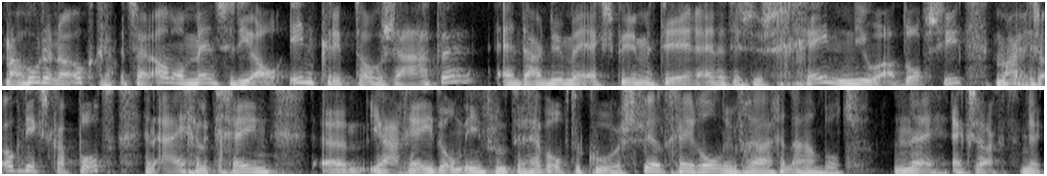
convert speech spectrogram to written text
Maar hoe dan ook, ja. het zijn allemaal mensen die al in crypto zaten en daar nu mee experimenteren. En het is dus geen nieuwe adoptie, maar okay. er is ook niks kapot. En eigenlijk geen ja, reden om invloed te hebben op de koers. Speelt geen rol in vraag en aanbod. Nee, exact. Nee.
